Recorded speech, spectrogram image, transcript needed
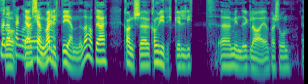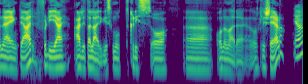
Så da jeg kjenner meg litt igjen i det. At jeg kanskje kan virke litt uh, mindre glad i en person enn jeg egentlig er. Fordi jeg er litt allergisk mot kliss og, uh, og, den og klisjeer, da. Ja.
